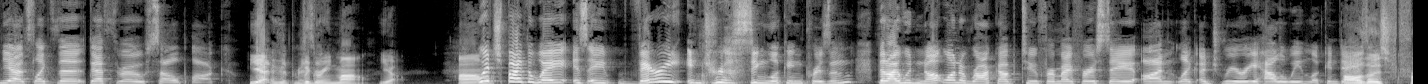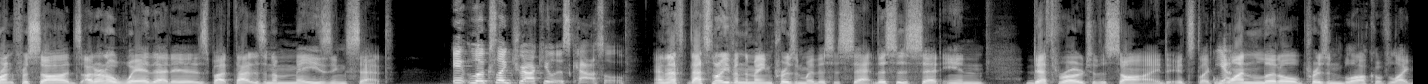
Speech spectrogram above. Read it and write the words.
Yeah, it's like the death row cell block. Yeah, the the. Green Mile. Yeah, Um, Which, by the way, is a very interesting looking prison that I would not want to rock up to for my first day on like a dreary Halloween looking day. oh, those front facades. I don't know where that is, but that is an amazing set. it looks like Dracula's castle. And that's that's not even the main prison where this is set. This is set in Death Row to the side. It's like Yeah. one little prison block of like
